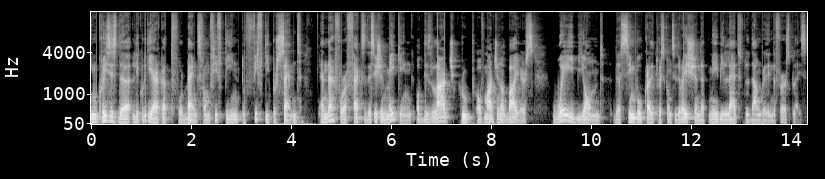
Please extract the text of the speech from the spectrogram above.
increases the liquidity haircut for banks from 15 to 50% and therefore affects the decision making of this large group of marginal buyers way beyond the simple credit risk consideration that maybe led to the downgrade in the first place.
